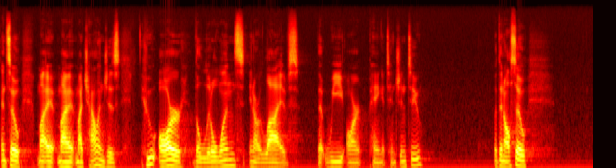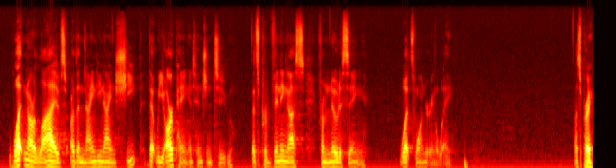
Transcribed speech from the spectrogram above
And so, my, my, my challenge is who are the little ones in our lives that we aren't paying attention to? But then also, what in our lives are the 99 sheep that we are paying attention to that's preventing us from noticing what's wandering away? Let's pray.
